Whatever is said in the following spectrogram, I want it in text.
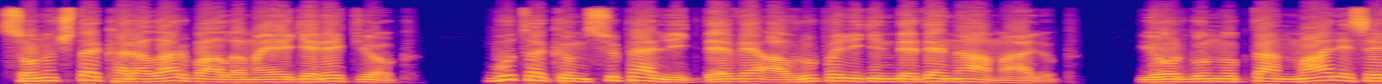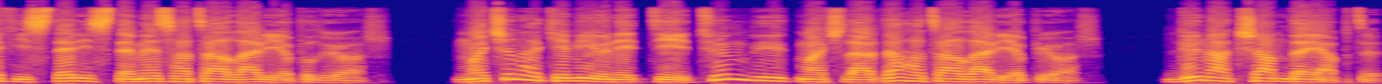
Sonuçta karalar bağlamaya gerek yok. Bu takım Süper Lig'de ve Avrupa Ligi'nde de namalup. Yorgunluktan maalesef ister istemez hatalar yapılıyor. Maçın hakemi yönettiği tüm büyük maçlarda hatalar yapıyor. Dün akşam da yaptı.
